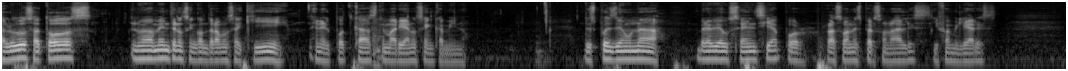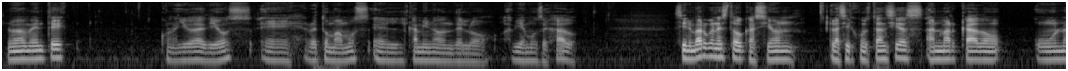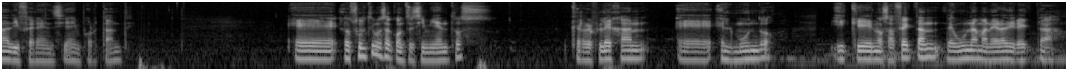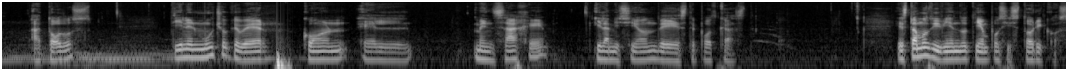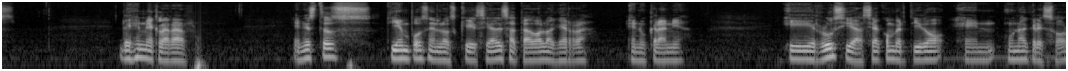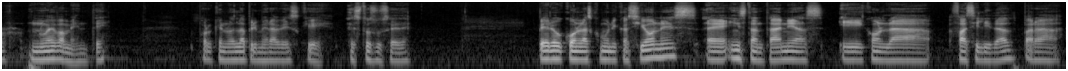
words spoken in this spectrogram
Saludos a todos. Nuevamente nos encontramos aquí en el podcast de Marianos en Camino. Después de una breve ausencia por razones personales y familiares, nuevamente, con la ayuda de Dios, eh, retomamos el camino donde lo habíamos dejado. Sin embargo, en esta ocasión, las circunstancias han marcado una diferencia importante. Eh, los últimos acontecimientos que reflejan eh, el mundo y que nos afectan de una manera directa a todos, tienen mucho que ver con el mensaje y la misión de este podcast. Estamos viviendo tiempos históricos. Déjenme aclarar. En estos tiempos en los que se ha desatado la guerra en Ucrania y Rusia se ha convertido en un agresor nuevamente, porque no es la primera vez que esto sucede. Pero con las comunicaciones eh, instantáneas y con la facilidad para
